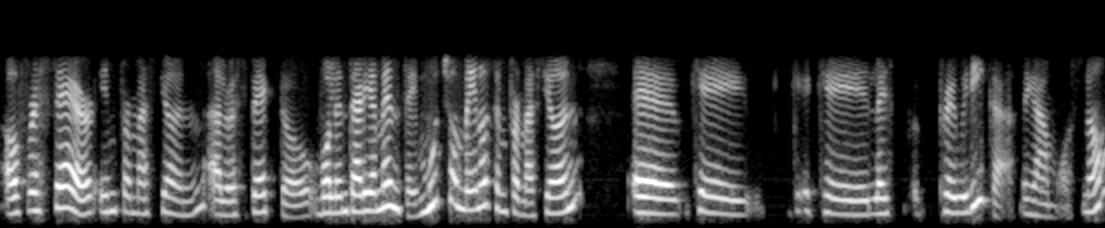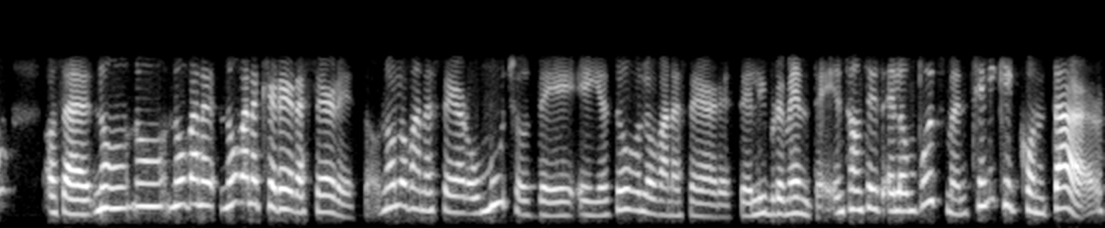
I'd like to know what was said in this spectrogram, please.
a ofrecer información al respecto voluntariamente, mucho menos información eh, que, que, les prejudica, digamos, ¿no? O sea, no, no, no van a, no van a querer hacer eso, no lo van a hacer, o muchos de ellas no lo van a hacer este, libremente. Entonces, el ombudsman tiene que contar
